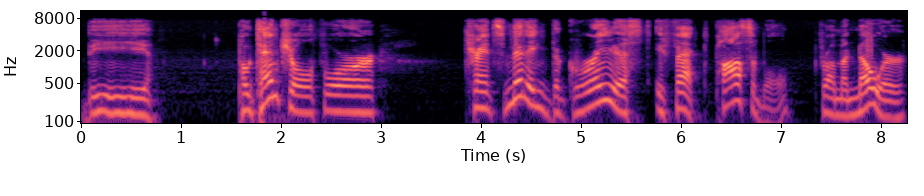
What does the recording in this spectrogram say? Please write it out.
the potential for transmitting the greatest effect possible from a knower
